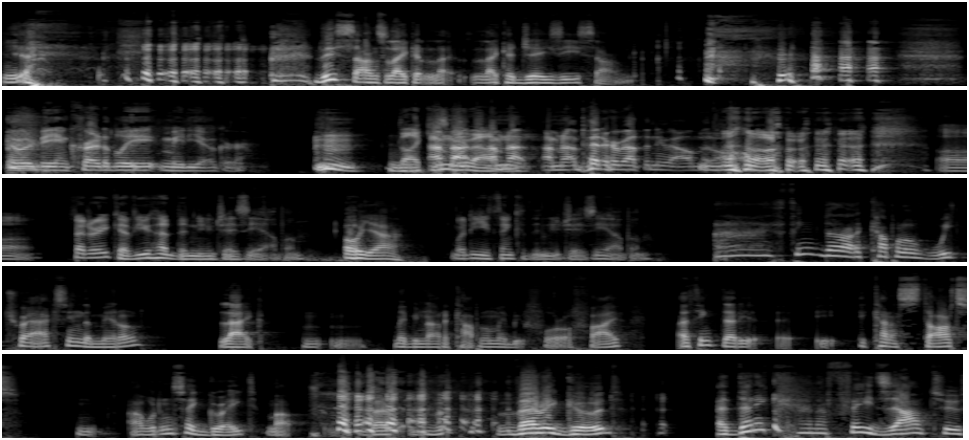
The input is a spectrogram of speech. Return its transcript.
yeah. this sounds like a like, like a Jay Z song. That would be incredibly mediocre. Like I'm not. new I'm not. I'm not bitter about the new album at all. uh, Federico, have you had the new Jay Z album? Oh yeah. What do you think of the new Jay Z album? I think there are a couple of weak tracks in the middle, like mm, mm, maybe not a couple, maybe four or five. I think that it it, it kind of starts. I wouldn't say great, but very, very good, and then it kind of fades out to,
